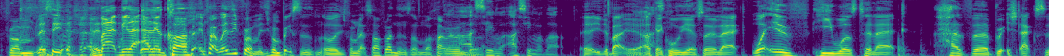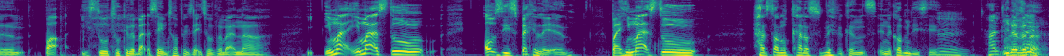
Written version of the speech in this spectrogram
from let's say It might be like Alan Carr. In fact, where's he from? Is he from Brixton or is he from like South London somewhere? I can't remember. I see him. I see him about. Uh, he's about yeah. Okay, cool. Yeah. So like, what if he was to like have a British accent, but he's still talking about the same topics that he's talking about now? He- He might. He might still obviously speculating, but he might still have some kind of significance in the comedy scene. you never know.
